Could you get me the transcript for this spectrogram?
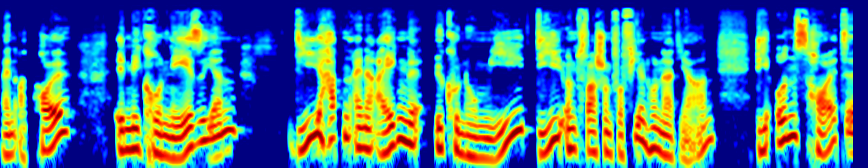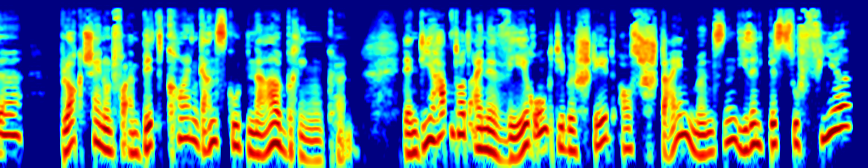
ein Atoll in Mikronesien. Die hatten eine eigene Ökonomie, die, und zwar schon vor vielen hundert Jahren, die uns heute Blockchain und vor allem Bitcoin ganz gut nahebringen können. Denn die haben dort eine Währung, die besteht aus Steinmünzen, die sind bis zu vier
